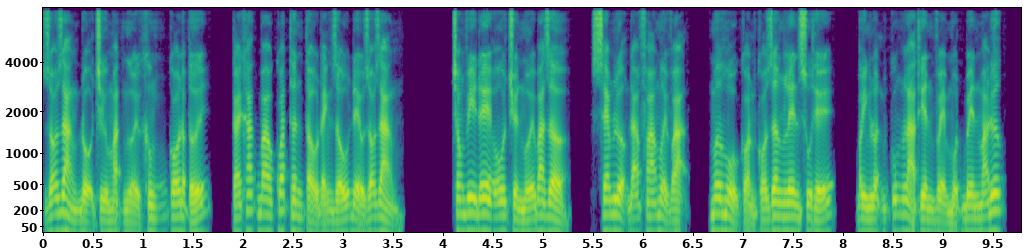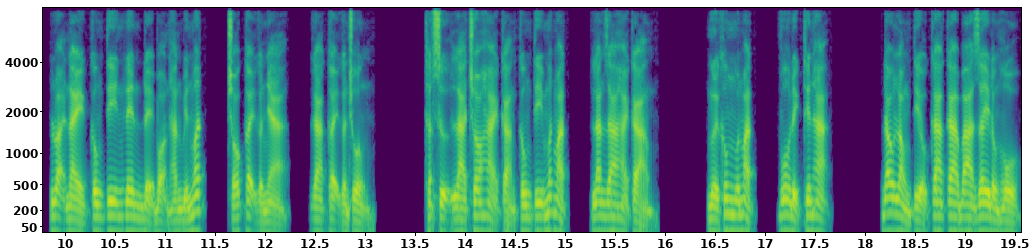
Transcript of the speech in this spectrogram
rõ ràng độ trừ mặt người không có đập tới, cái khác bao quát thân tàu đánh dấu đều rõ ràng. Trong video truyền mới ba giờ, xem lượng đã phá mười vạn, mơ hồ còn có dâng lên xu thế, bình luận cũng là thiên về một bên mã đức, loại này công ty nên để bọn hắn biến mất, chó cậy gần nhà, gà cậy gần chuồng. Thật sự là cho hải cảng công ty mất mặt, lan ra hải cảng. Người không muốn mặt, vô địch thiên hạ. Đau lòng tiểu ca ca ba giây đồng hồ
